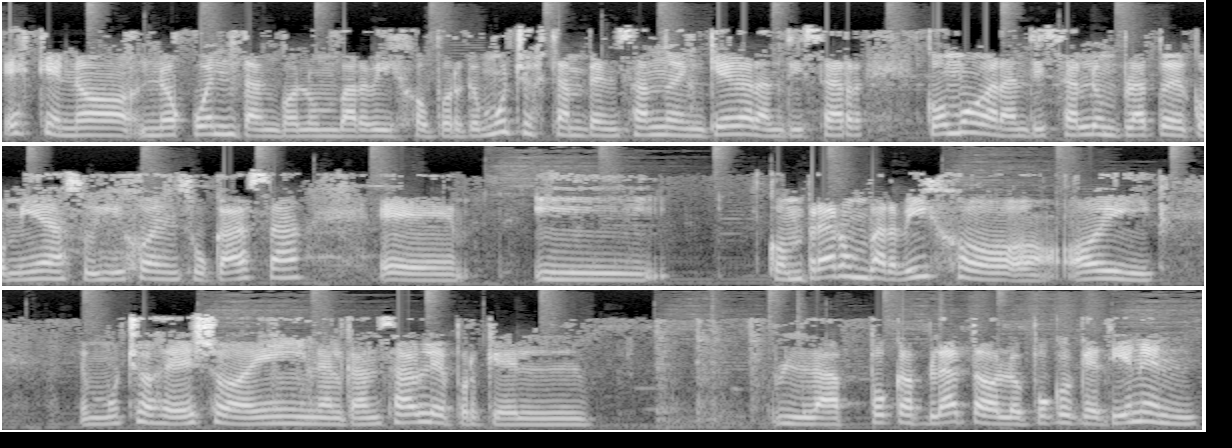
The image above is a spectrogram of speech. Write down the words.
es que no, no cuentan con un barbijo, porque muchos están pensando en qué garantizar, cómo garantizarle un plato de comida a su hijo en su casa, eh, y comprar un barbijo hoy, muchos de ellos es inalcanzable porque el la poca plata o lo poco que tienen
